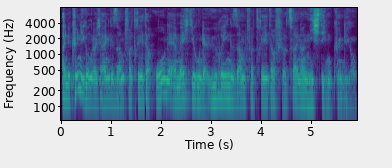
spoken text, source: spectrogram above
Eine Kündigung durch einen Gesamtvertreter ohne Ermächtigung der übrigen Gesamtvertreter führt zu einer nichtigen Kündigung.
